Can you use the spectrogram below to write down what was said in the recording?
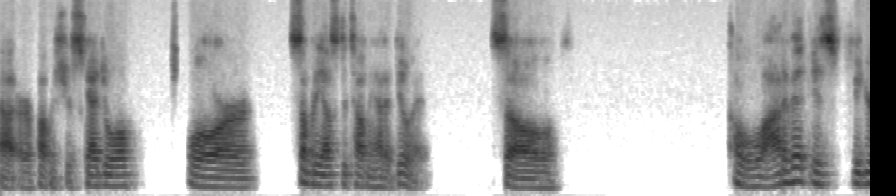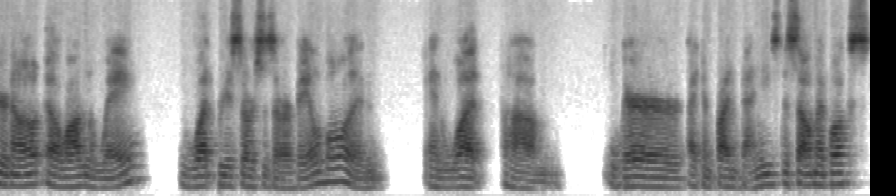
uh, or a publisher schedule or somebody else to tell me how to do it. So a lot of it is figuring out along the way what resources are available and and what um, where I can find venues to sell my books.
